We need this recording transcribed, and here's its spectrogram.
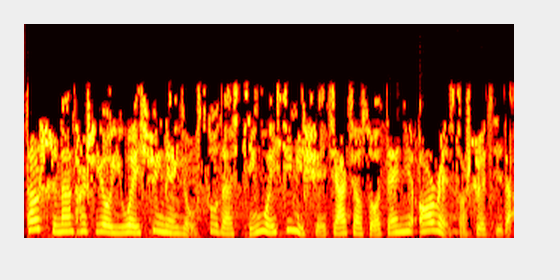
当时呢，它是由一位训练有素的行为心理学家叫做 Danny Oren 所设计的。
